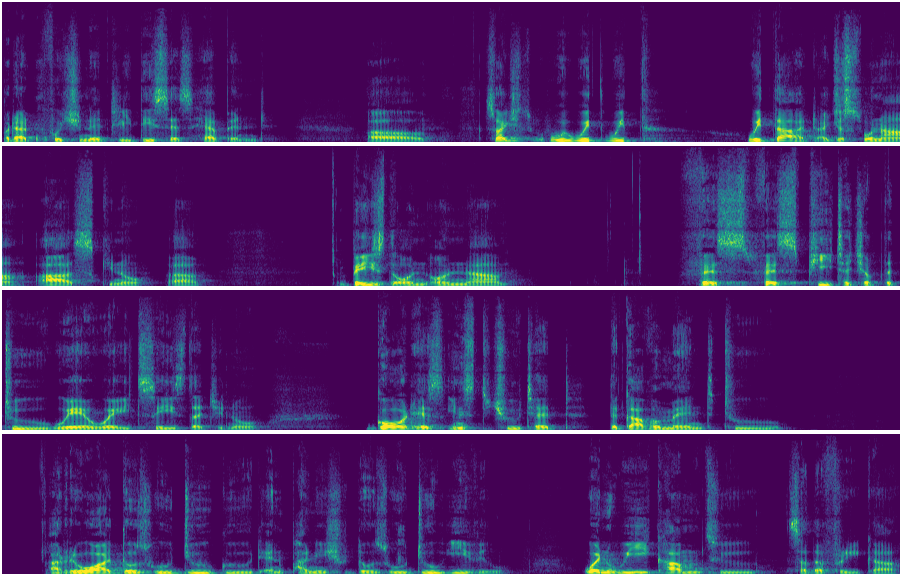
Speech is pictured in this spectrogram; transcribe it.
But unfortunately, this has happened. Uh, so I just, with with with that, I just want to ask, you know, uh, based on on uh, First First Peter chapter two, where where it says that you know, God has instituted the government to uh, reward those who do good and punish those who do evil. When we come to South Africa,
